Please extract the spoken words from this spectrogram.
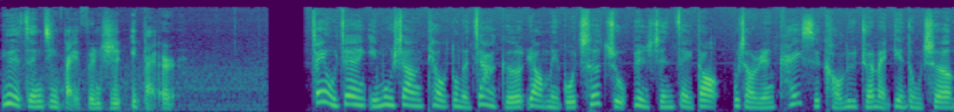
月增近百分之一百二。加油站荧幕上跳动的价格，让美国车主怨声载道，不少人开始考虑转买电动车。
